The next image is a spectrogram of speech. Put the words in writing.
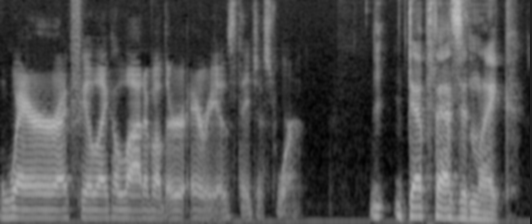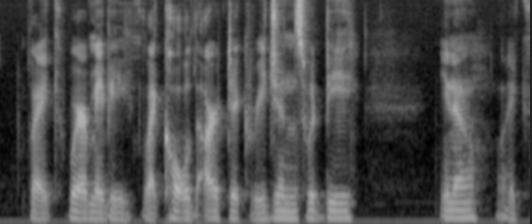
where I feel like a lot of other areas they just weren't. depth as in like like where maybe like cold arctic regions would be you know like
